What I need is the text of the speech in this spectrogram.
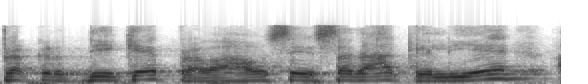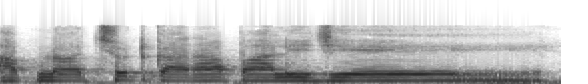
प्रकृति के प्रवाह से सदा के लिए अपना छुटकारा पा लीजिए।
